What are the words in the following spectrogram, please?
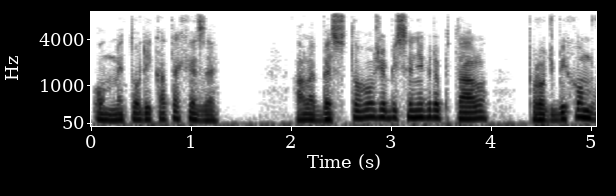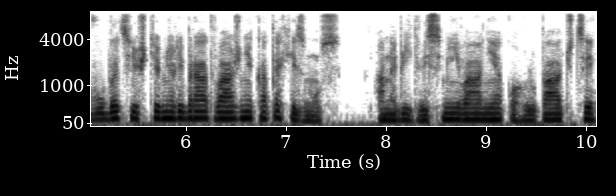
o metody katecheze, ale bez toho, že by se někdo ptal, proč bychom vůbec ještě měli brát vážně katechismus a nebýt vysmíváni jako hlupáčci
